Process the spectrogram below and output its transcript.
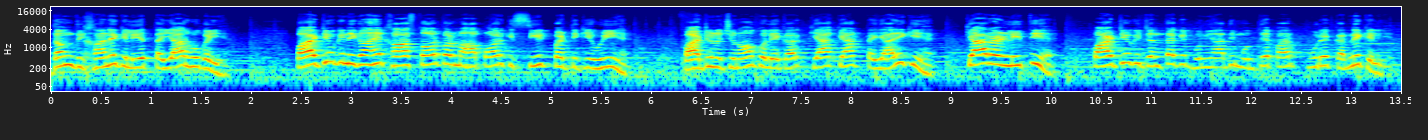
दम दिखाने के लिए तैयार हो गई है। पार्टियों की निगाहें खासतौर पर महापौर की सीट पर टिकी हुई हैं। पार्टियों ने चुनाव को लेकर क्या क्या तैयारी की है, क्या रणनीति है, पार्टियों की जनता के बुनियादी मुद्दे पर पूरे करने के लिए।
